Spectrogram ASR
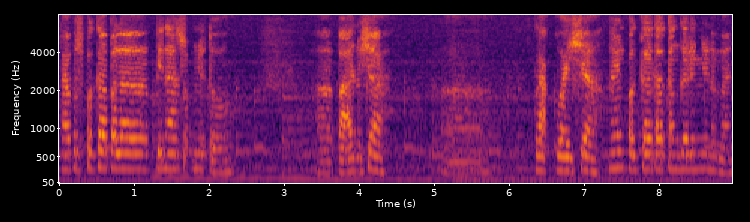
Tapos pagka pala pinasok nyo to, ah, paano siya? Ah, clockwise siya. Ngayon pagka tatanggalin nyo naman,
